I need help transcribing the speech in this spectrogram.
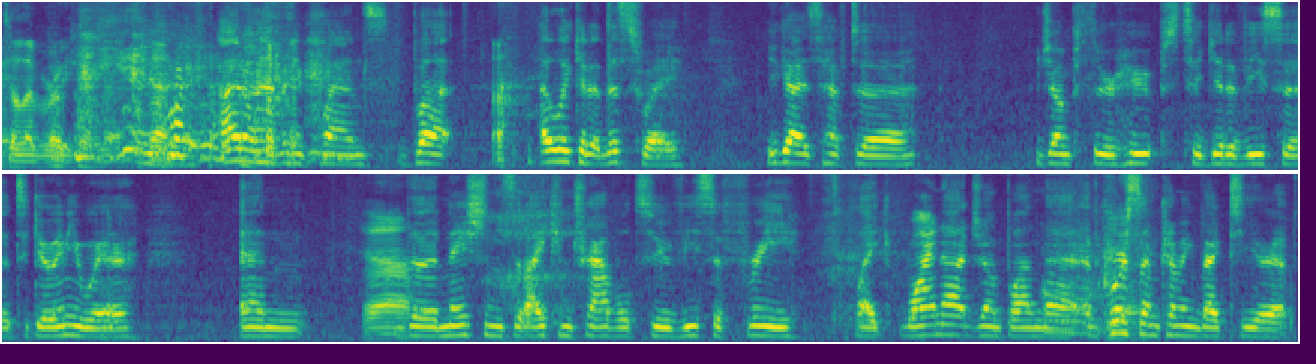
Okay, elaborate okay. on that. Yeah. I don't have any plans, but I look at it this way: you guys have to jump through hoops to get a visa to go anywhere, and yeah. the nations that I can travel to visa free, like why not jump on that? Of course, Yeah. I'm coming back to Europe.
